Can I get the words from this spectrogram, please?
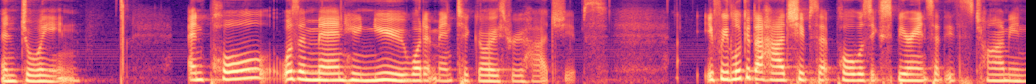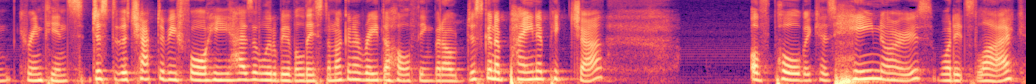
and joy in. And Paul was a man who knew what it meant to go through hardships if we look at the hardships that Paul was experiencing at this time in Corinthians, just the chapter before, he has a little bit of a list. I'm not going to read the whole thing, but I'm just going to paint a picture of Paul because he knows what it's like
